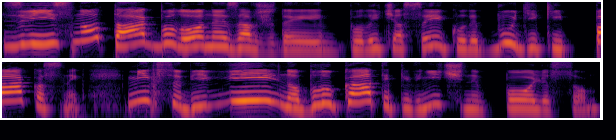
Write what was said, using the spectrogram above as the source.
Звісно, так було не завжди. Були часи, коли будь-який пакосник міг собі вільно блукати північним полюсом.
